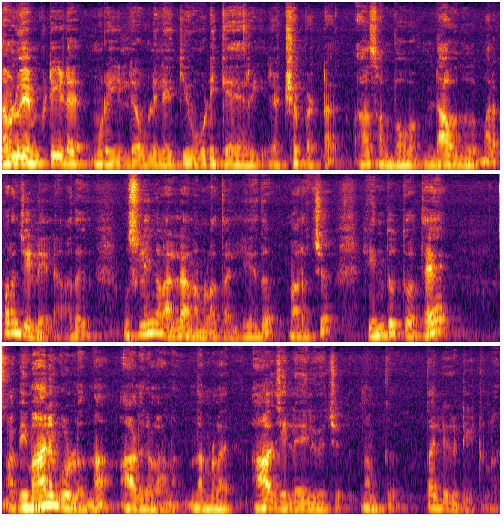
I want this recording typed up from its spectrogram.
നമ്മൾ എം ടിയുടെ മുറിയിലെ ഉള്ളിലേക്ക് ഓടിക്കയറി രക്ഷപ്പെട്ട ആ സംഭവം ഉണ്ടാവുന്നതും മലപ്പുറം ജില്ലയിലാണ് അത് മുസ്ലിങ്ങളല്ല നമ്മളെ തല്ലിയത്. മറിച്ച് ഹിന്ദുത്വത്തെ അഭിമാനം കൊള്ളുന്ന ആളുകളാണ് നമ്മളെ ആ ജില്ലയിൽ വെച്ച് നമുക്ക് തല്ല് കിട്ടിയിട്ടുള്ളത്.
